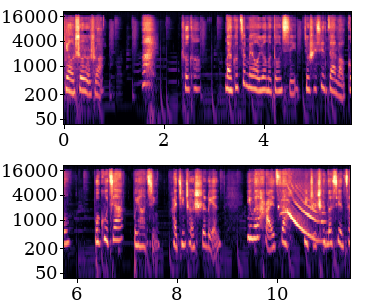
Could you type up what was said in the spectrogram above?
听我说说说，哎。可可，买过最没有用的东西就是现在老公不顾家不要紧，还经常失联，因为孩子啊一直撑到现在。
